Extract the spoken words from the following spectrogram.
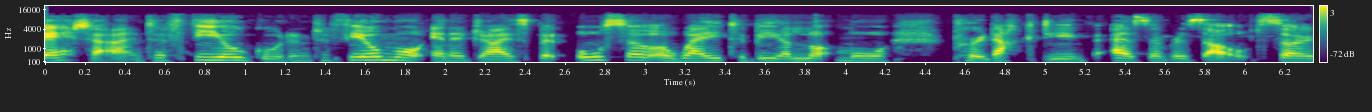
better and to feel good and to feel more energized, but also a way to be a lot more productive as a result. So,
